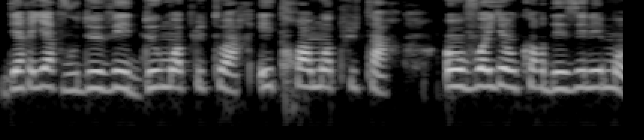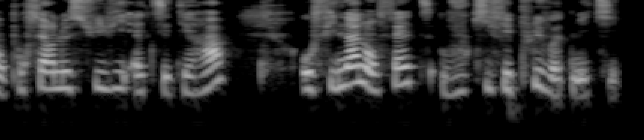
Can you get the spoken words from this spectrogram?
derrière vous devez deux mois plus tard et trois mois plus tard envoyer encore des éléments pour faire le suivi, etc. Au final, en fait, vous kiffez plus votre métier.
